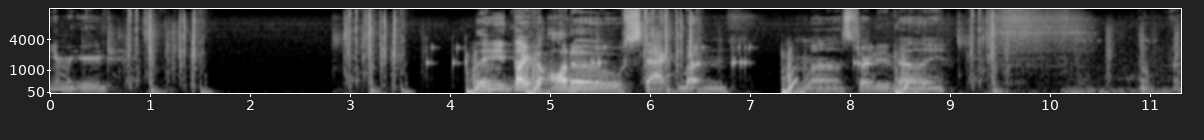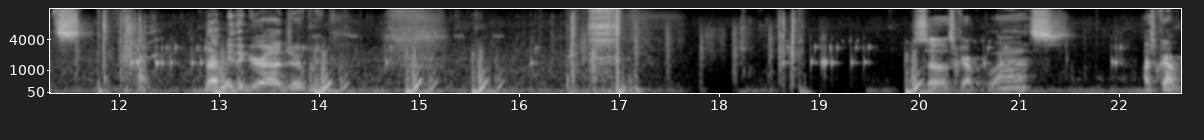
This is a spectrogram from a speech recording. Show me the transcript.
Here my good. They need like the auto stack button from uh, Stardew Valley. Oh, that's that'd be the garage opening. So let's grab a glass. Let's grab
